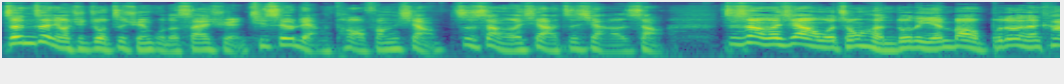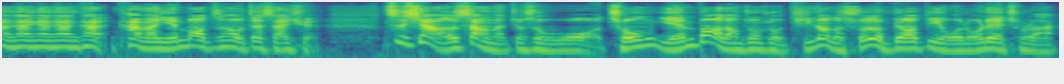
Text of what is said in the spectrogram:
真正要去做自选股的筛选，其实有两套方向：自上而下，自下而上。自上而下，我从很多的研报不断的看看看看看，看完研报之后再筛选；自下而上呢，就是我从研报当中所提到的所有标的，我罗列出来，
